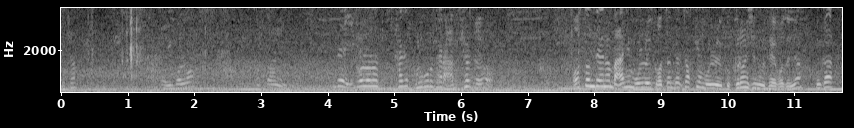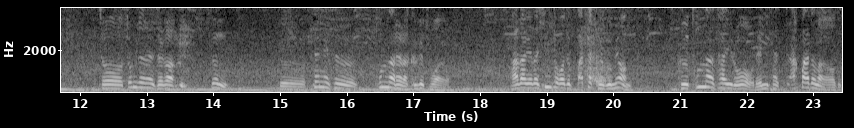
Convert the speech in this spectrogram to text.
그렇죠? 자, 이걸로 적당히. 근데 이걸로는 사실 골고루 잘 안 펴져요. 어떤 데는 많이 몰려있고 어떤 데는 적게 몰려있고 그런 식으로 되거든요. 그러니까 저 좀 전에 제가 쓴 그 스테인리스 톱날 해라. 그게 좋아요 바닥에다 힘줘가지고 바짝 긁으면 그 톱날 사이로 레미탈이 쫙 빠져나가거든,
